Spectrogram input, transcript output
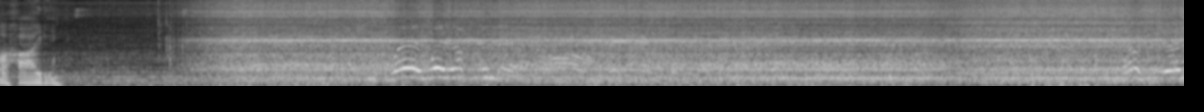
are hiding. Way, way up in there. That's it.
